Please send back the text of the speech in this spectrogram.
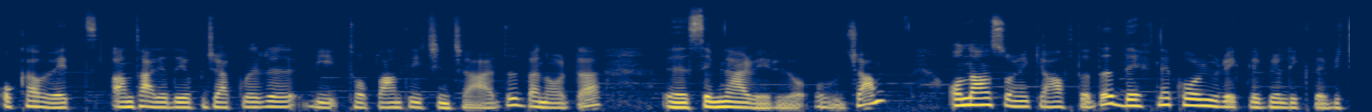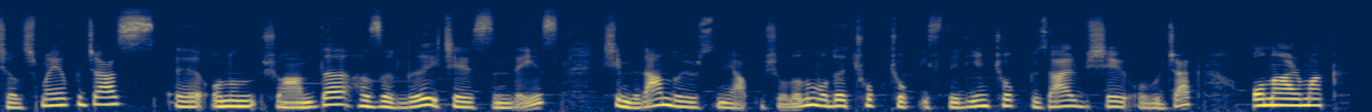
Okavet Antalya'da yapacakları bir toplantı için çağırdı. Ben orada e, seminer veriyor olacağım. Ondan sonraki haftada Defne Kor Yürek'le birlikte bir çalışma yapacağız. Ee, onun şu anda hazırlığı içerisindeyiz. Şimdiden duyurusunu yapmış olalım. O da çok çok istediğim çok güzel bir şey olacak. Onarmak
